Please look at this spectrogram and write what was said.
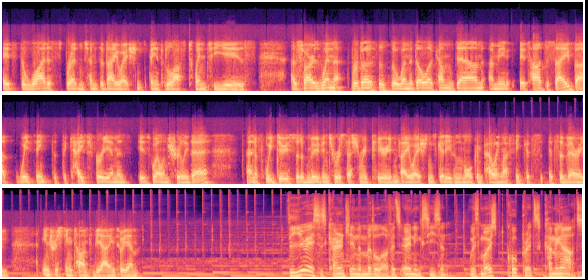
it's the widest spread in terms of valuation it's been for the last 20 years. As far as when that reverses or when the dollar comes down, I mean, it's hard to say, but we think that the case for EM is, is well and truly there. And if we do sort of move into a recessionary period and valuations get even more compelling, I think it's it's a very interesting time to be adding to EM. The US is currently in the middle of its earnings season, with most corporates coming out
